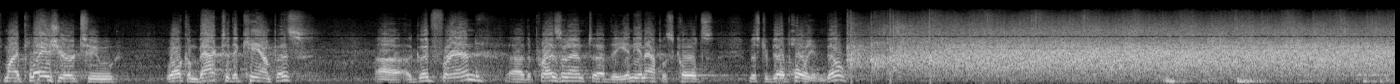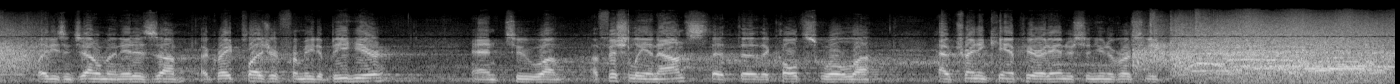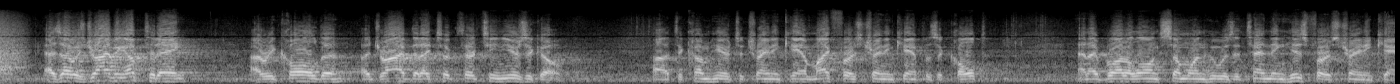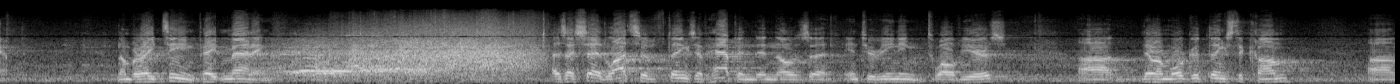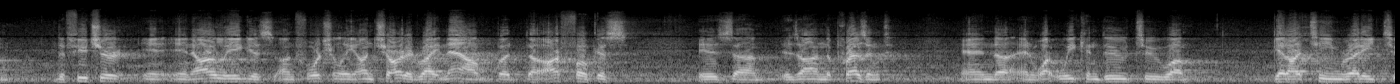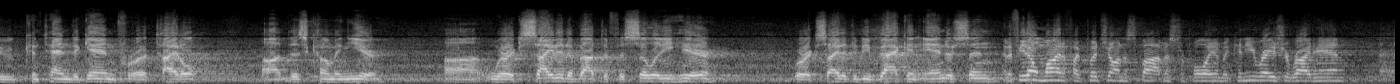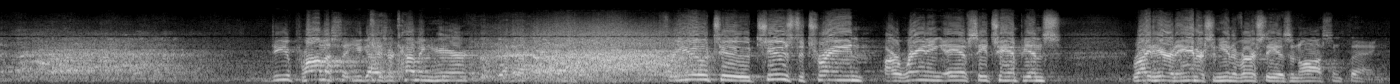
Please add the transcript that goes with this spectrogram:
It's my pleasure to welcome back to the campus uh, a good friend, uh, the president of the Indianapolis Colts, Mr. Bill Polian. Bill? Ladies and gentlemen, it is um, a great pleasure for me to be here and to um, officially announce that uh, the Colts will uh, have training camp here at Anderson University. As I was driving up today, I recalled a, a drive that I took 13 years ago uh, to come here to training camp, my first training camp as a Colt, and I brought along someone who was attending his first training camp number 18, Peyton Manning. As I said, lots of things have happened in those uh, intervening 12 years. Uh, there are more good things to come. Um, the future in, in, our league is unfortunately uncharted right now, but uh, our focus is, um, is on the present and, uh, and what we can do to um, get our team ready to contend again for a title uh, this coming year. Uh, we're excited about the facility here. We're excited to be back in Anderson. And if you don't mind if I put you on the spot, Mr. Polian, but can you raise your right hand? Do you promise that you guys are coming here for you to choose to train our reigning AFC champions right here at Anderson University is an awesome thing.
